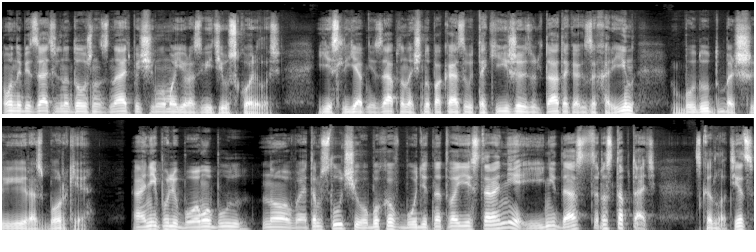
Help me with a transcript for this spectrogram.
Он обязательно должен знать, почему мое развитие ускорилось. Если я внезапно начну показывать такие же результаты, как Захарин, будут большие разборки. Они по-любому будут, но в этом случае Обухов будет на твоей стороне и не даст растоптать, сказал отец,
